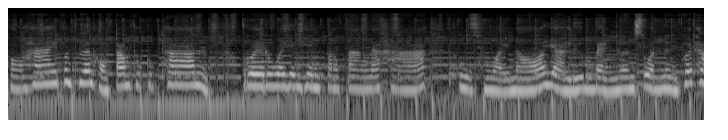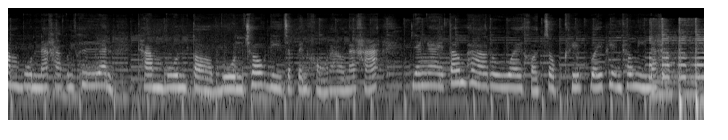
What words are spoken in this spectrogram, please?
ขอให้เพื่อนๆของตั้มทุกๆท่าน รวยๆเฮงๆ ปังๆ นะคะ ถูกหวยเนาะอย่าลืมแบ่งเงินส่วนหนึ่งเพื่อทำบุญนะคะเพื่อนๆทำบุญต่อบุญโชคดีจะเป็นของเรานะคะ ยังไงตั้มพารวยขอจบคลิปไว้เพียงเท่านี้นะคะ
